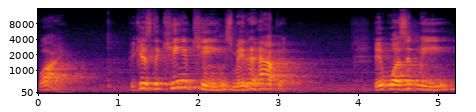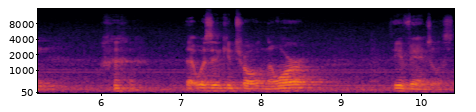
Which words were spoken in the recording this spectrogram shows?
Why? Because the King of Kings made it happen. It wasn't me that was in control, nor the evangelist.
